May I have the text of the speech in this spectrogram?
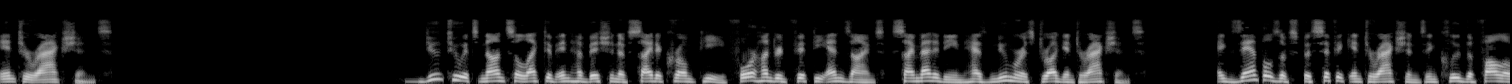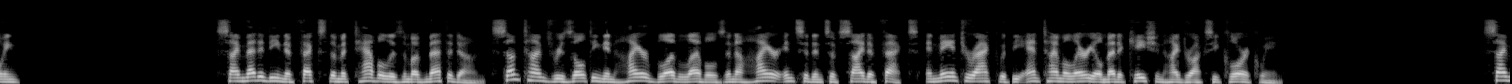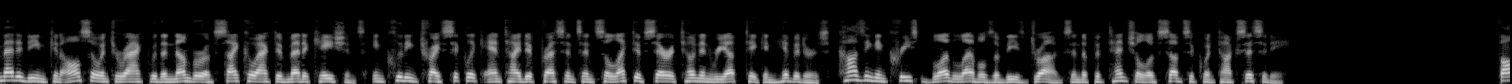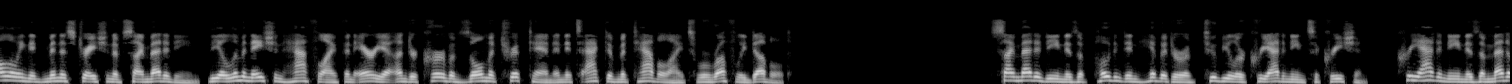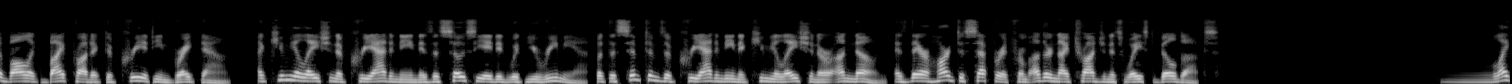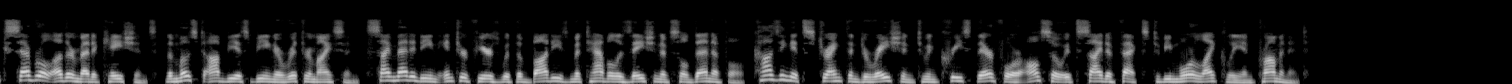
Interactions Due to its non-selective inhibition of cytochrome P450 enzymes, cimetidine has numerous drug interactions. Examples of specific interactions include the following Cimetidine affects the metabolism of methadone, sometimes resulting in higher blood levels and a higher incidence of side effects, and may interact with the antimalarial medication hydroxychloroquine. Cimetidine can also interact with a number of psychoactive medications, including tricyclic antidepressants and selective serotonin reuptake inhibitors, causing increased blood levels of these drugs and the potential of subsequent toxicity. Following administration of cimetidine, the elimination half-life and area under curve of zolmitriptan and its active metabolites were roughly doubled. Cimetidine is a potent inhibitor of tubular creatinine secretion. Creatinine is a metabolic byproduct of creatine breakdown. Accumulation of creatinine is associated with uremia, but the symptoms of creatinine accumulation are unknown, as they are hard to separate from other nitrogenous waste buildups. Like several other medications, the most obvious being erythromycin, cimetidine interferes with the body's metabolization of sildenafil, causing its strength and duration to increase therefore also its side effects to be more likely and prominent.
